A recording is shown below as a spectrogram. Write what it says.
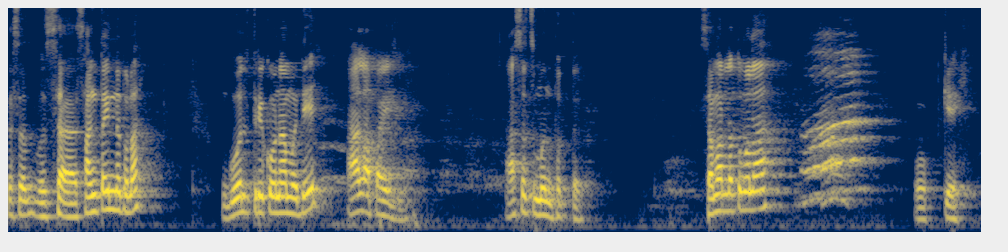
तसं सा- सांगता येईल ना तुला? गोल त्रिकोणामध्ये आला पाहिजे. असंच म्हण फक्त. समजलं तुम्हाला? ओके.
